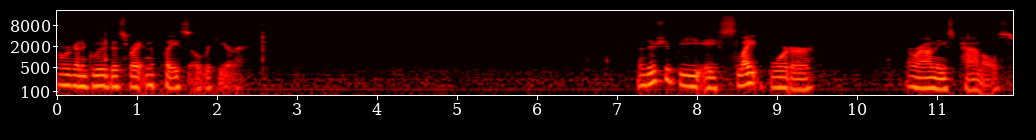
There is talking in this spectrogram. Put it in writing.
And we're going to glue this right into place over here. And there should be a slight border around these panels.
